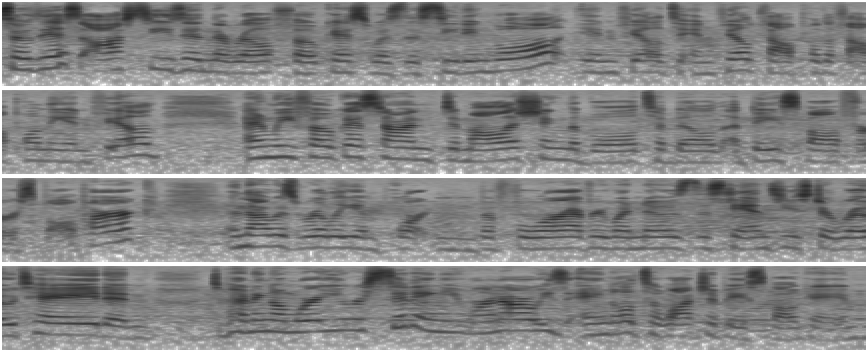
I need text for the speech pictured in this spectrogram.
So this off season, the real focus was the seating bowl, infield to infield, foul pole to foul pole in the infield, and we focused on demolishing the bowl to build a baseball first ballpark, and that was really important. Before everyone knows, the stands used to rotate, and depending on where you were sitting, you weren't always angled to watch a baseball game.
